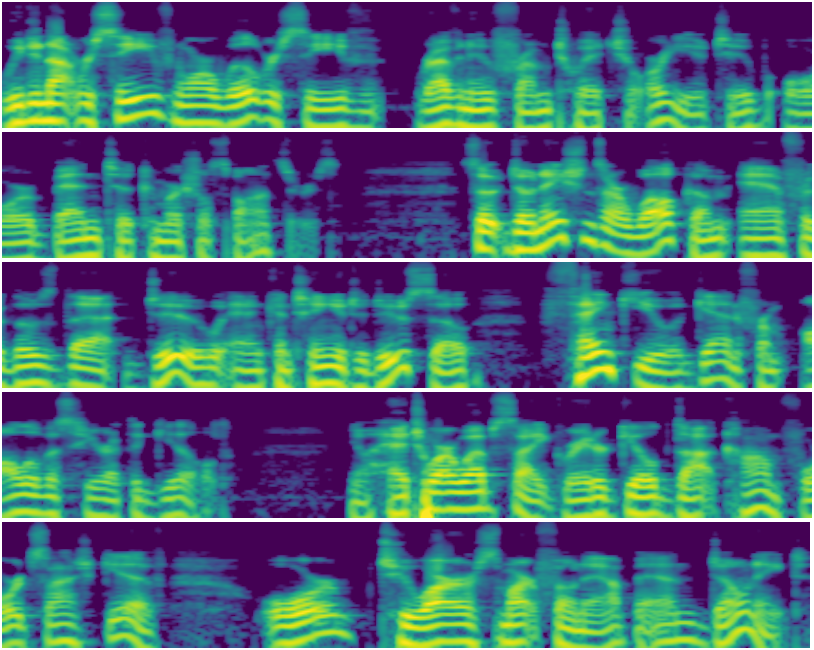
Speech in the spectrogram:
We do not receive nor will receive revenue from Twitch or YouTube or bend to commercial sponsors. So donations are welcome, and for those that do and continue to do so, thank you again from all of us here at the Guild. You know, head to our website, greaterguild.com forward slash give, or to our smartphone app and donate.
